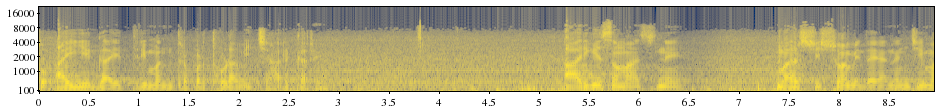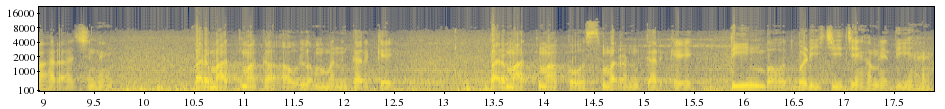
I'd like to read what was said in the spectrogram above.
तो आइए गायत्री मंत्र पर थोड़ा विचार करें। आर्य समाज ने महर्षि स्वामी दयानंद जी महाराज ने परमात्मा का अवलंबन करके, परमात्मा को स्मरण करके तीन बहुत बड़ी चीज़ें हमें दी हैं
